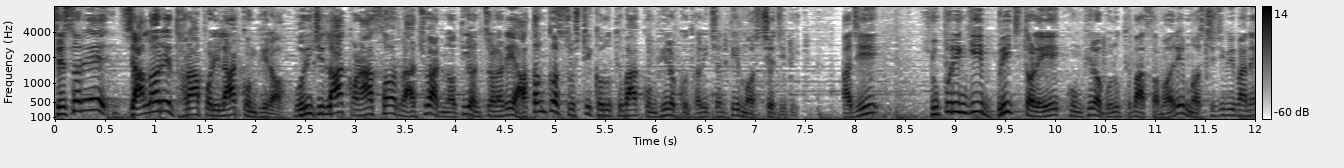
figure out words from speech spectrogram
ଶେଷରେ ଜାଲରେ ଧରାପଡ଼ିଲା କୁମ୍ଭୀର। ପୁରୀ ଜିଲ୍ଲା କଣାସ ରାଜୁଆ ନଦୀ ଅଞ୍ଚଳରେ ଆତଙ୍କ ସୃଷ୍ଟି କରୁଥିବା କୁମ୍ଭୀରକୁ ଧରିଛନ୍ତି ମତ୍ସ୍ୟଜୀବୀ। ଆଜି ଚୁପୁରିଙ୍ଗି ବ୍ରିଜ୍ ତଳେ କୁମ୍ଭୀର ବୁଲୁଥିବା ସମୟରେ ମତ୍ସ୍ୟଜୀବୀମାନେ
